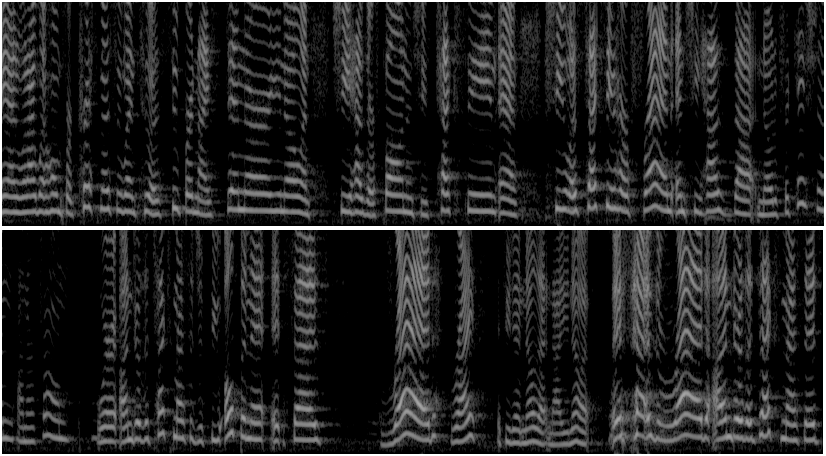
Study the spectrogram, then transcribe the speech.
And when I went home for Christmas, we went to a super nice dinner, you know, and she has her phone and she's texting. And she was texting her friend, and she has that notification on her phone where under the text message, if you open it, it says read, right? If you didn't know that, now you know it. It says read under the text message.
